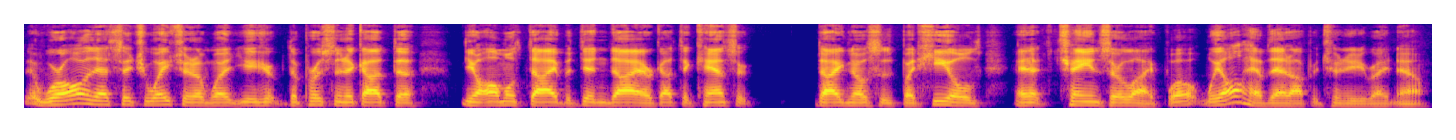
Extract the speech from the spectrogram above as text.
we're all in that situation of when you hear the person that got the, you know, almost died but didn't die or got the cancer diagnosis but healed and it changed their life. Well, we all have that opportunity right now.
